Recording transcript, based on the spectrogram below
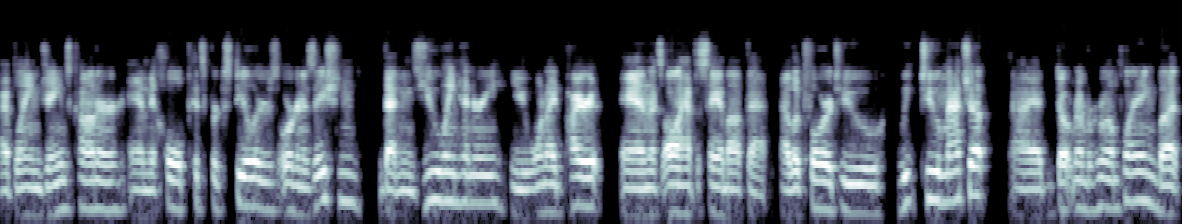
I blame James Conner and the whole Pittsburgh Steelers organization. That means you, Wayne Henry, you one eyed pirate. And that's all I have to say about that. I look forward to week two matchup. I don't remember who I'm playing, but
